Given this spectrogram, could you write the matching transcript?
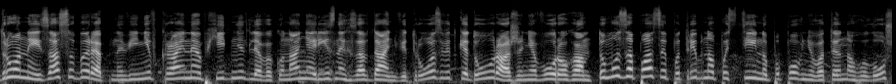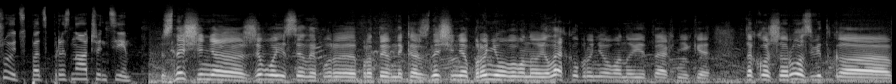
Дрони і засоби РЕП на війні вкрай необхідні для виконання різних завдань – від розвідки до ураження ворога. Тому запаси потрібно постійно поповнювати, наголошують спецпризначенці. знищення живої сили противника, знищення броньованої, легкоброньованої техніки, також розвідка.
